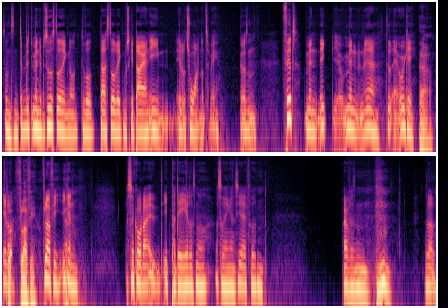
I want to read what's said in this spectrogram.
Sådan, sådan, det, men det betyder stadig ikke noget. Du ved, der er stadigvæk måske dig og en, en eller to andre tilbage. Det var sådan, fedt, men ikke, men ja, det er okay. Ja, Eller- fl- fluffy. Fluffy igen. Ja. Og så går der et, et par dage eller sådan noget, og så ringer han og siger, at jeg har fået den. Og jeg var sådan, hmm, lol.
